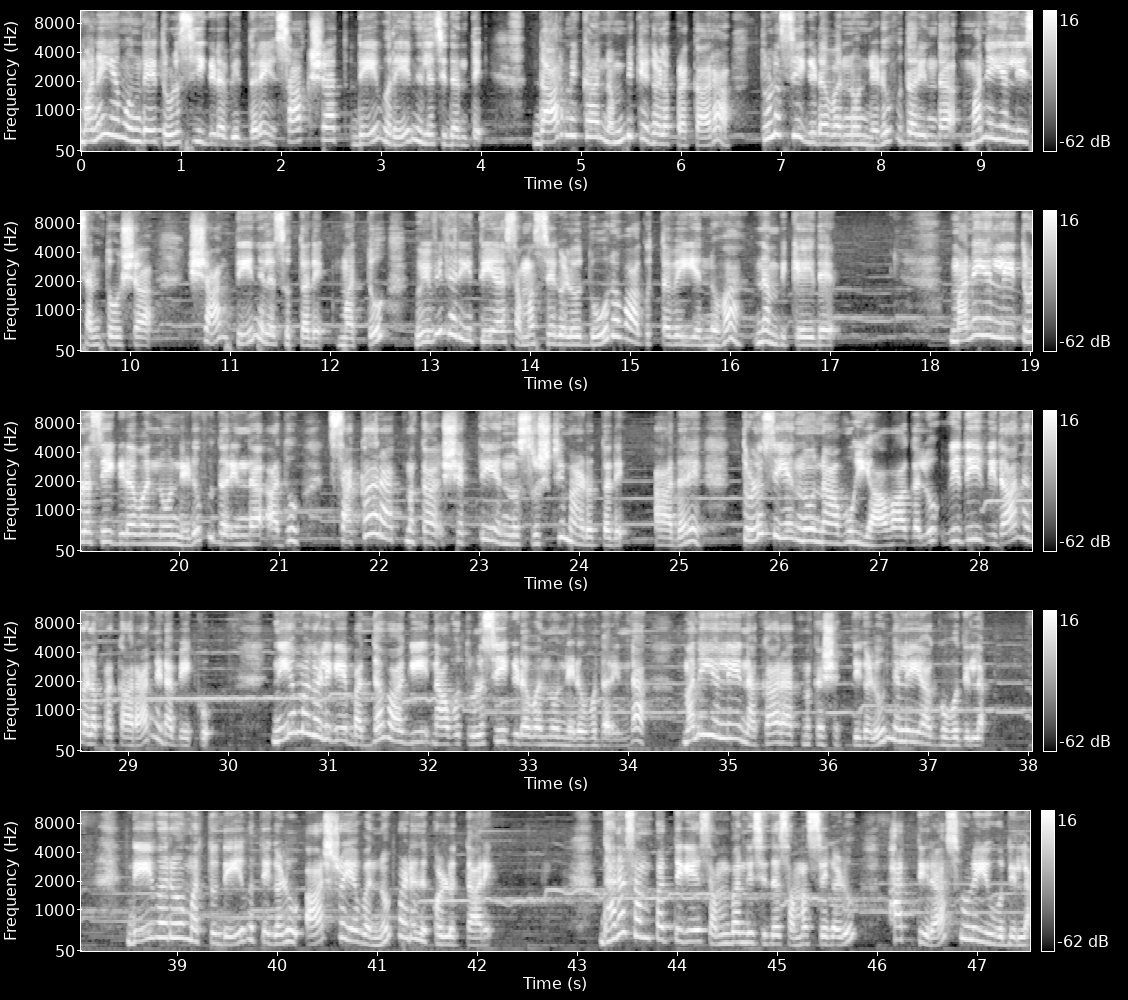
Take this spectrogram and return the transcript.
ಮನೆಯ ಮುಂದೆ ತುಳಸಿ ಗಿಡವಿದ್ದರೆ ಸಾಕ್ಷಾತ್ ದೇವರೇ ನೆಲೆಸಿದಂತೆ. ಧಾರ್ಮಿಕ ನಂಬಿಕೆಗಳ ಪ್ರಕಾರ ತುಳಸಿ ಗಿಡವನ್ನು ನೆಡುವುದರಿಂದ ಮನೆಯಲ್ಲಿ ಸಂತೋಷ, ಶಾಂತಿ ನೆಲೆಸುತ್ತದೆ ಮತ್ತು ವಿವಿಧ ರೀತಿಯ ಸಮಸ್ಯೆಗಳು ದೂರವಾಗುತ್ತವೆ ಎನ್ನುವ ನಂಬಿಕೆ ಇದೆ. ಮನೆಯಲ್ಲಿ ತುಳಸಿ ಗಿಡವನ್ನು ನೆಡುವುದರಿಂದ ಅದು ಸಕಾರಾತ್ಮಕ ಶಕ್ತಿಯನ್ನು ಸೃಷ್ಟಿ ಮಾಡುತ್ತದೆ. ಆದರೆ ತುಳಸಿಯನ್ನು ನಾವು ಯಾವಾಗಲೂ ವಿಧಿ ವಿಧಾನಗಳ ಪ್ರಕಾರ ನೆಡಬೇಕು. ನಿಯಮಗಳಿಗೆ ಬದ್ಧವಾಗಿ ನಾವು ತುಳಸಿ ಗಿಡವನ್ನು ನೆಡುವುದರಿಂದ ಮನೆಯಲ್ಲಿ ನಕಾರಾತ್ಮಕ ಶಕ್ತಿಗಳು ನೆಲೆಯಾಗುವುದಿಲ್ಲ. ದೇವರು ಮತ್ತು ದೇವತೆಗಳು ಆಶ್ರಯವನ್ನು ಪಡೆದುಕೊಳ್ಳುತ್ತಾರೆ. ಧನ ಸಂಪತ್ತಿಗೆ ಸಂಬಂಧಿಸಿದ ಸಮಸ್ಯೆಗಳು ಹತ್ತಿರ ಸುಳಿಯುವುದಿಲ್ಲ.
